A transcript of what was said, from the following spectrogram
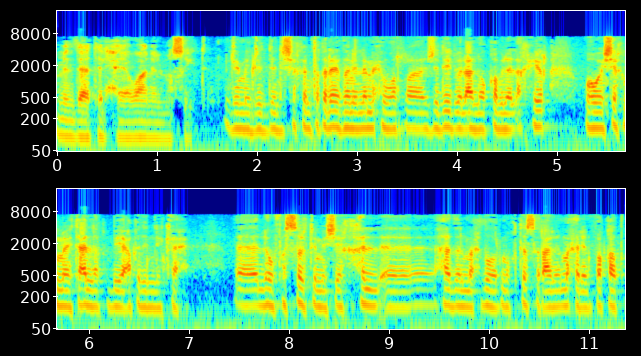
من ذات الحيوان المصيد. جميل جدا. الشيخ انتقل أيضا إلى محور جديد ولعله قبل الأخير وهو الشيخ ما يتعلق بعقد النكاح. آه، لو فصلتم يا شيخ هل آه، هذا المحظور مقتصر على المحرم فقط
